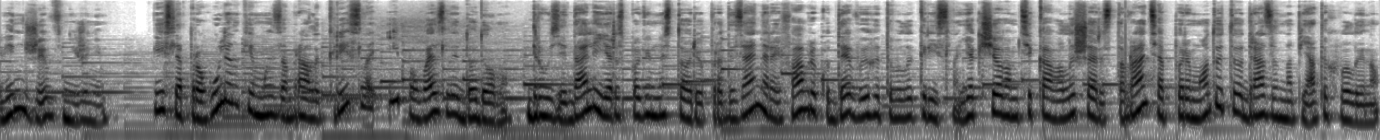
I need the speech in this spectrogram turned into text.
Він жив в Ніжині. Після прогулянки ми забрали крісла і повезли додому. Друзі, далі я розповім історію про дизайнера і фабрику, де виготовили крісла. Якщо вам цікава лише реставрація, перемотуйте одразу на п'яту хвилину.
